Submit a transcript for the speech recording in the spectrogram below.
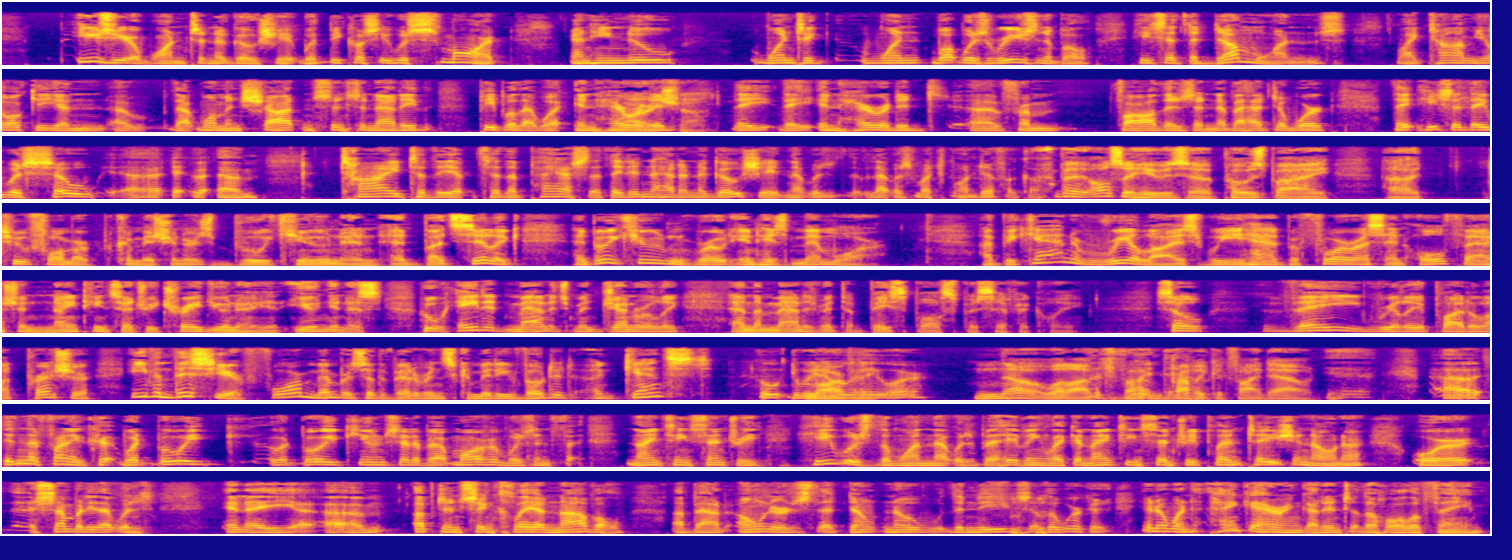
easier one to negotiate with because he was smart and he knew when to when what was reasonable. He said the dumb ones like Tom Yawkey and uh, that woman Schott in Cincinnati, people that were inherited, they they inherited uh, from fathers and never had to work. They, he said they were so uh, uh um, tied to the to the past that they didn't know how to negotiate, and that was that was much more difficult. But also, he was opposed by. Uh, two former commissioners, Bowie Kuhn and, and Bud Selig, and Bowie Kuhn wrote in his memoir, I began to realize we had before us an old fashioned 19th century trade union, unionist who hated management generally and the management of baseball specifically. So they really applied a lot of pressure. Even this year, four members of the Veterans Committee voted against. Who do we Marvin. know who they were? No, well, I find probably out. could find out. Yeah, uh, isn't that funny? What Bowie, what Bowie Kuhn said about Marvin was in 19th century. He was the one that was behaving like a 19th century plantation owner or somebody that was in a um, Upton Sinclair novel about owners that don't know the needs of the workers. You know, when Hank Aaron got into the Hall of Fame,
